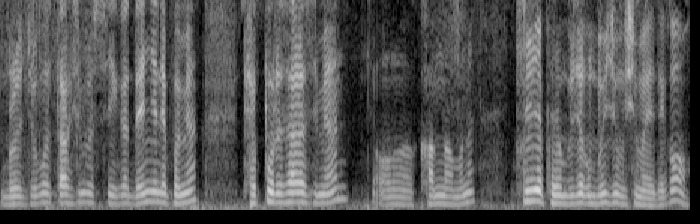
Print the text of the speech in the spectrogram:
물을 주고 딱 심었으니까 내년에 보면 100% 살았으면 어, 감나무는 길옆에는 무조건 물 주고 심어야 되고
